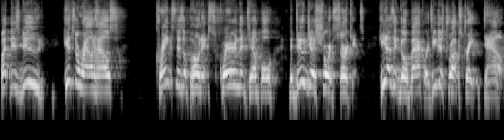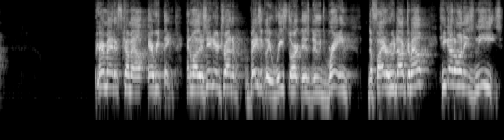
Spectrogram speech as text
but this dude hits a roundhouse, cranks his opponent square in the temple. The dude just short circuits. He doesn't go backwards, he just drops straight down. Paramedics come out, everything. And while they're sitting here trying to basically restart this dude's brain, the fighter who knocked him out, he got on his knees.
